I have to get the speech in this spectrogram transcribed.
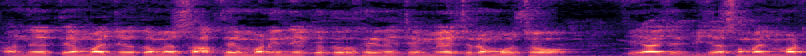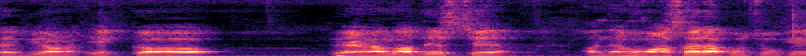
અને તેમજ તમે સાથે મળીને એકત્ર થઈને જે મેચ રમો છો, એ આજે બીજા સમાજ માટે પણ એક પ્રેરણાનો આદેશ છે. અને હું આશા રાખું છું કે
